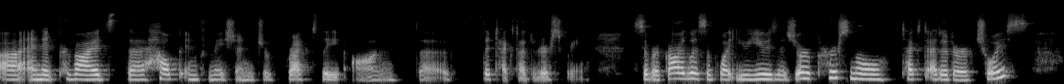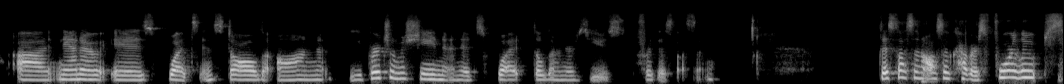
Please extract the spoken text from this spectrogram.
uh, and it provides the help information directly on the, the text editor screen. So regardless of what you use as your personal text editor of choice, uh, Nano is what's installed on the virtual machine and it's what the learners use for this lesson. This lesson also covers for loops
